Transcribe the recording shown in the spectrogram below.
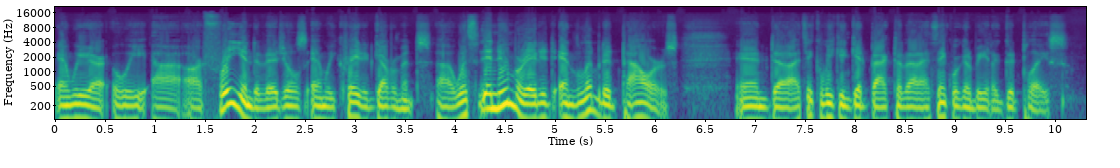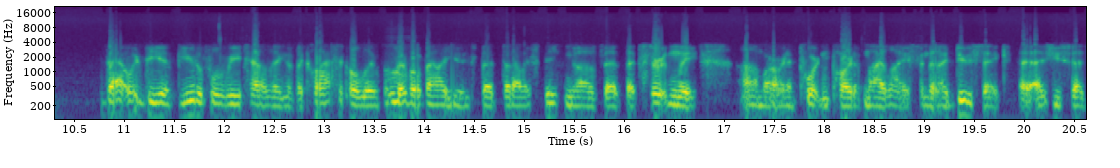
and we are we uh, are free individuals, and we created governments uh, with enumerated and limited powers. And uh, I think we can get back to that. I think we're going to be in a good place. That would be a beautiful retelling of the classical liberal values that, that I was speaking of, that, that certainly um, are an important part of my life, and that I do think, as you said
